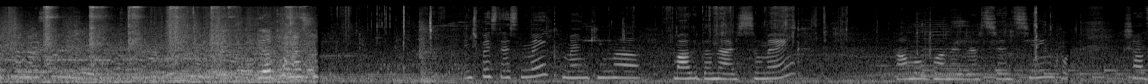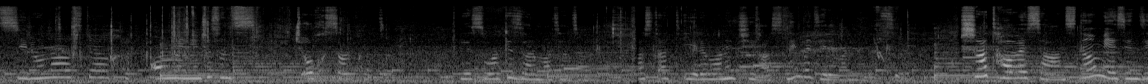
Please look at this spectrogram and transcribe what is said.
McDonald's։ Ինչպես տեսնում եք, մենք հիմա McDonald's-ում ենք։ Համով բաներ վերցրեցինք։ Շատ սիրուն է այստեղ, ամեն ինչը սենց ճոխ սարքած է։ Ես ուղղակի զարմացած եմ։ Հաստատ Երևանին չի հասնի, բայց Երևանն է սիրում։ Շատ հավես է անցնում, ես ինձ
